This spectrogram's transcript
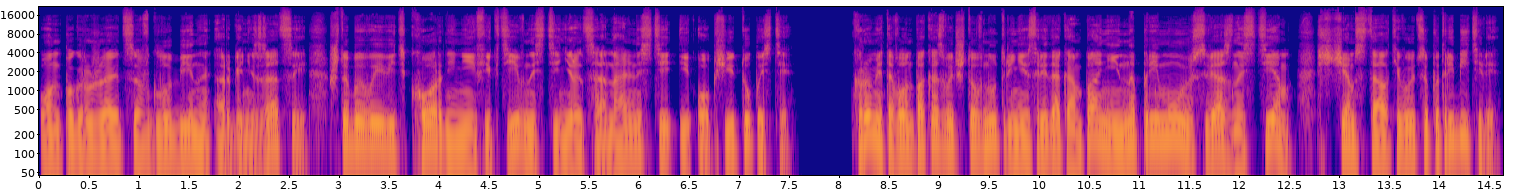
Он погружается в глубины организаций, чтобы выявить корни неэффективности, нерациональности и общей тупости. Кроме того, он показывает, что внутренняя среда компании напрямую связана с тем, с чем сталкиваются потребители.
